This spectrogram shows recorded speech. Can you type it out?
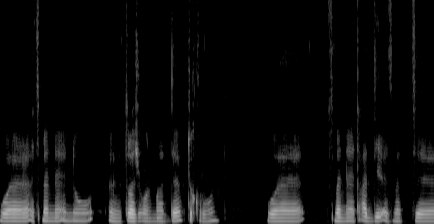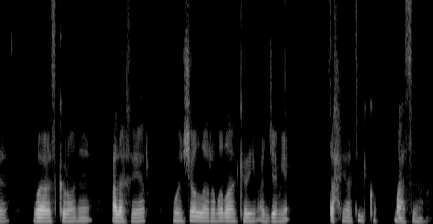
وأتمنى أنه آه، تراجعون المادة وتقرون وأتمنى تعدي أزمة فيروس كورونا على خير. وإن شاء الله رمضان كريم على الجميع. تحياتي لكم. مع السلامة.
